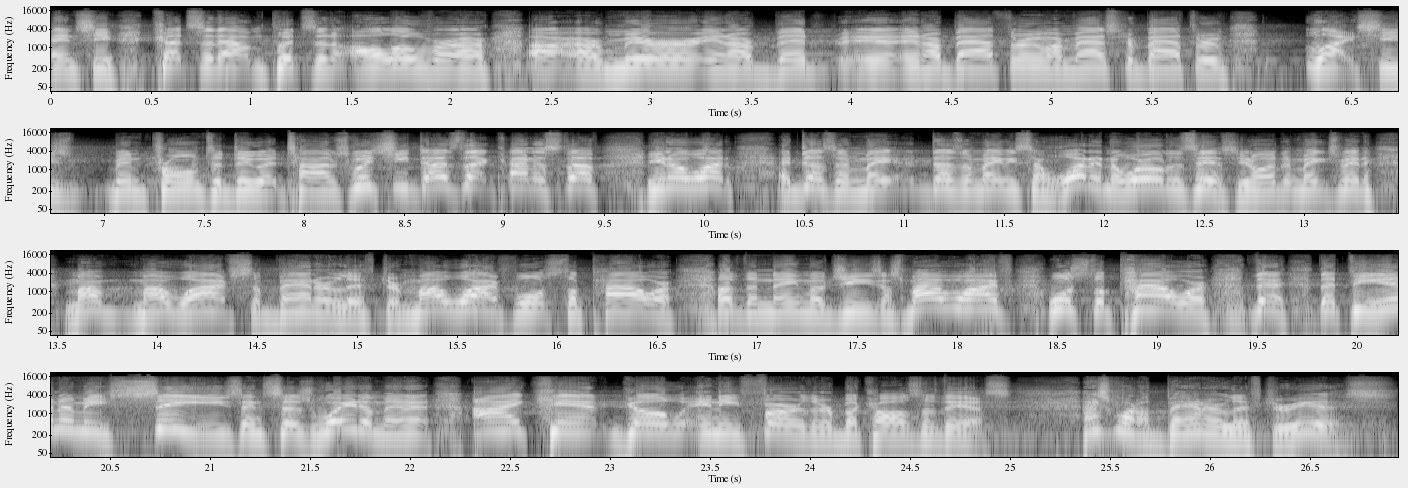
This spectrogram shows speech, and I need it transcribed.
and she cuts it out and puts it all over our, our, our mirror in our bed, in our bathroom, our master bathroom, like she's been prone to do at times. When she does that kind of stuff, you know what? It doesn't make, it doesn't make me say, What in the world is this? You know what it makes me? My, my wife's a banner lifter. My wife wants the power of the name of Jesus. My wife wants the power that, that the enemy sees and says, Wait a minute, I can't go any further because of this. That's what a banner lifter is.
